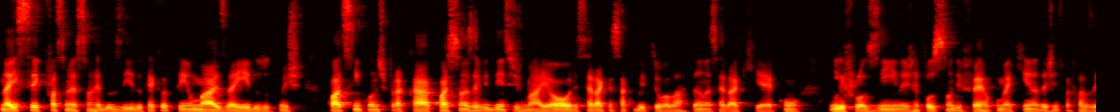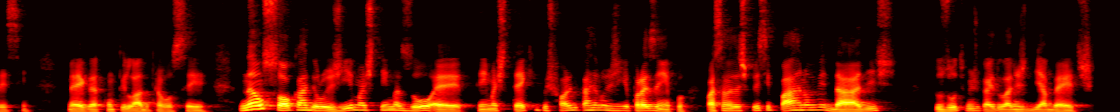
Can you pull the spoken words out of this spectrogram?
na IC que fracionação reduzida, o que é que eu tenho mais aí dos últimos 4, 5 anos para cá? Quais são as evidências maiores? Será que é sacubitril valsartana? Será que é com gliflosinas, reposição de ferro, como é que anda? A gente vai fazer esse mega compilado para você. Não só cardiologia, mas temas, é, temas técnicos fora de cardiologia. Por exemplo, quais são as principais novidades dos últimos guidelines de diabetes?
